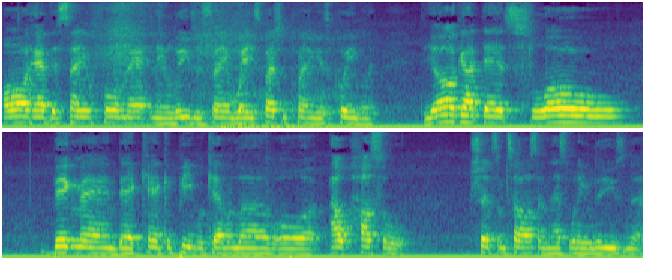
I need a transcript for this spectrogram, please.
all have the same format and they lose the same way, especially playing against Cleveland. They all got that slow big man that can't compete with Kevin Love or out hustle Tristan Thompson, and that's where they lose in the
